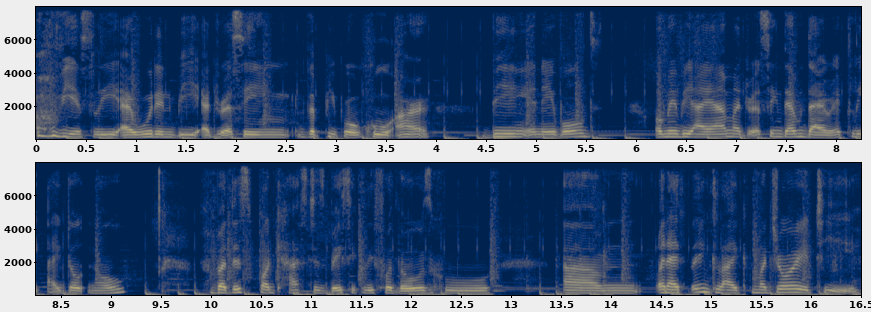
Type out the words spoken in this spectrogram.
obviously I wouldn't be addressing the people who are being enabled, or maybe I am addressing them directly. I don't know. But this podcast is basically for those who, um, and I think like majority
